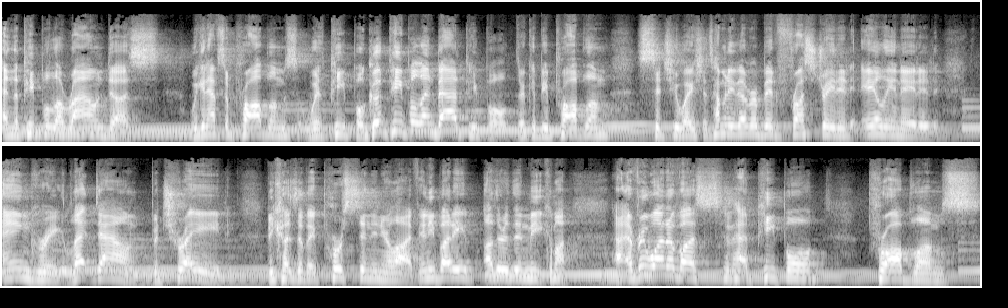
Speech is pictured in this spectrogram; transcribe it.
and the people around us, we can have some problems with people, good people and bad people. There can be problem situations. How many have ever been frustrated, alienated, angry, let down, betrayed because of a person in your life? Anybody other than me? Come on. Uh, every one of us have had people, problems.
